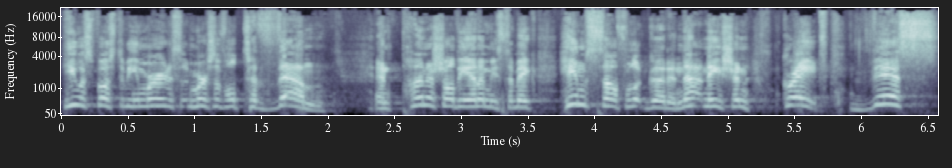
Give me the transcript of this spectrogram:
He was supposed to be merciful to them and punish all the enemies to make himself look good in that nation great. This,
